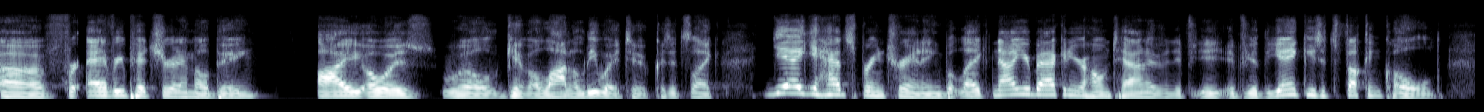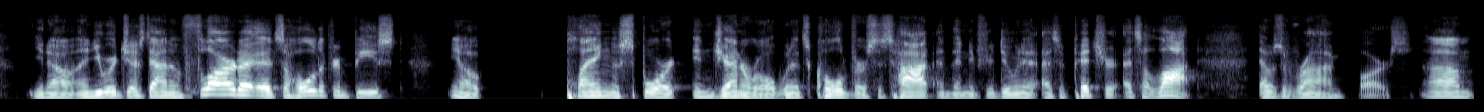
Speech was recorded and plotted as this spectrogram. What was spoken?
uh, for every pitcher at MLB. I always will give a lot of leeway to because it's like, yeah, you had spring training, but like now you're back in your hometown. Even if if you're the Yankees, it's fucking cold you know, and you were just down in Florida, it's a whole different beast, you know, playing the sport in general when it's cold versus hot. And then if you're doing it as a pitcher, it's a lot. That was a rhyme bars. Um,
